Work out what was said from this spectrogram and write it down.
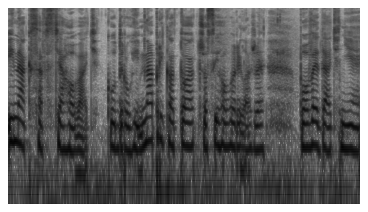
Inak sa vzťahovať ku druhým. Napríklad to, čo si hovorila, že povedať nie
